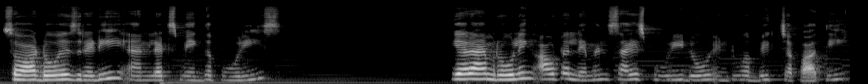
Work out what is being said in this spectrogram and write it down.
So our dough is ready and let's make the puris. Here I am rolling out a lemon sized puri dough into a big chapati.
